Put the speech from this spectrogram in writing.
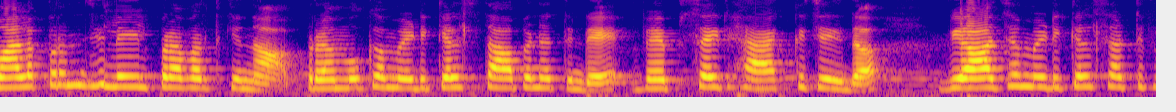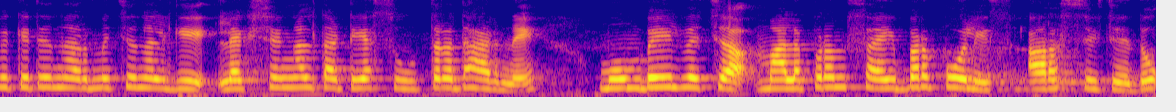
മലപ്പുറം ജില്ലയിൽ പ്രവർത്തിക്കുന്ന പ്രമുഖ മെഡിക്കൽ സ്ഥാപനത്തിന്റെ വെബ്സൈറ്റ് ഹാക്ക് ചെയ്ത് വ്യാജ മെഡിക്കൽ സർട്ടിഫിക്കറ്റ് നിർമ്മിച്ചു നൽകി ലക്ഷങ്ങൾ തട്ടിയ സൂത്രധാരനെ മുംബൈയിൽ വെച്ച് മലപ്പുറം സൈബർ പോലീസ് അറസ്റ്റ് ചെയ്തു.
